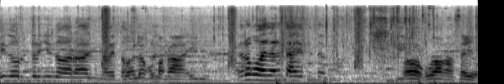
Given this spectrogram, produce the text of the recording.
in-order nyo nakaraan. Nakita ko. Walang kumakain. Pero kuha na lang tayo ito. Oo, oh, kuha ka sa'yo.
